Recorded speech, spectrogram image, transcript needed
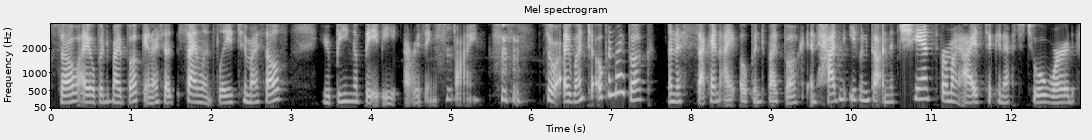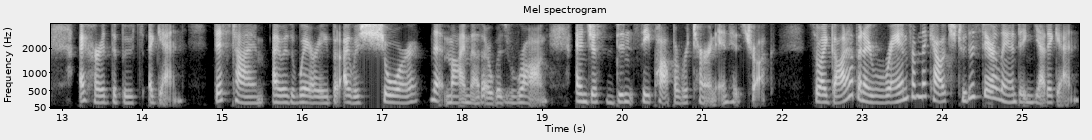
So I opened my book and I said silently to myself, You're being a baby. Everything's fine. so I went to open my book, and the second I opened my book and hadn't even gotten a chance for my eyes to connect to a word, I heard the boots again. This time I was wary, but I was sure that my mother was wrong and just didn't see Papa return in his truck. So I got up and I ran from the couch to the stair landing yet again.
